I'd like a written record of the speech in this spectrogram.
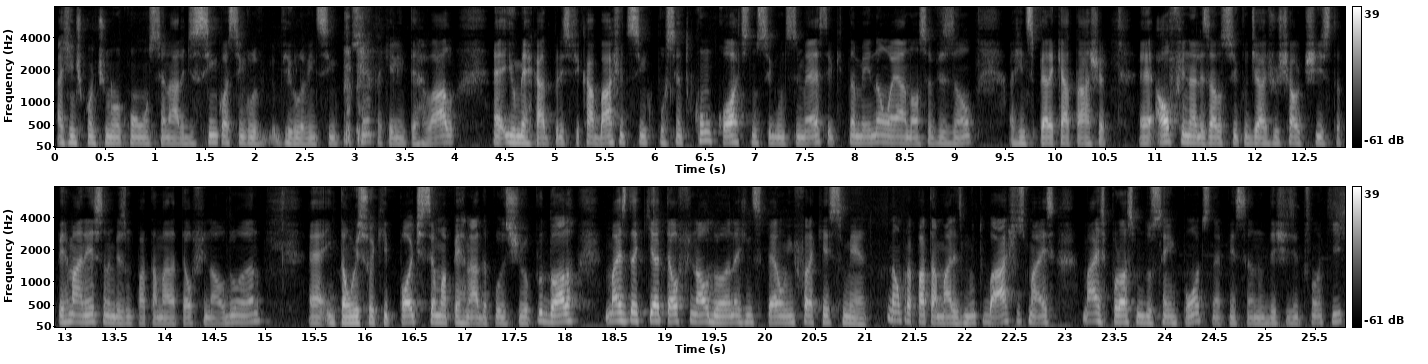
A gente continua com um cenário de 5 a 5,25%, aquele intervalo, é, e o mercado precifica abaixo de 5% com cortes no segundo semestre, que também não é a nossa visão. A gente espera que a taxa, é, ao finalizar o ciclo de ajuste altista, permaneça no mesmo patamar até o final do ano. É, então isso aqui pode ser uma pernada positiva para o dólar, mas daqui até o final do ano a gente espera um enfraquecimento. Não para patamares muito baixos, mas mais próximo dos 100 pontos, né, pensando no DXY aqui,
